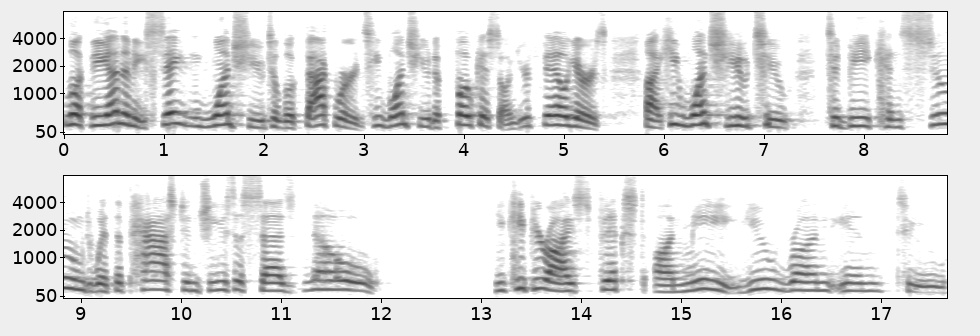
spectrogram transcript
Look, the enemy, Satan, wants you to look backwards. He wants you to focus on your failures. Uh, he wants you to, to be consumed with the past. And Jesus says, No. You keep your eyes fixed on me. You run into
